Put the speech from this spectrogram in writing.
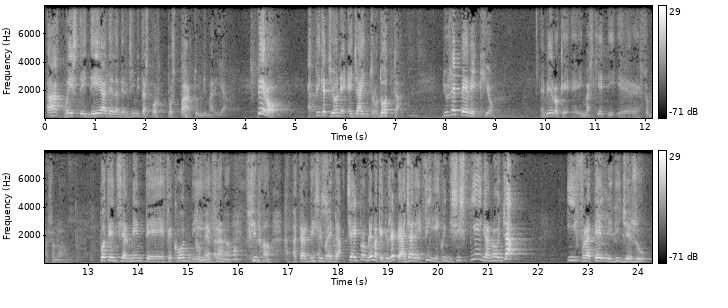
a questa idea della verginitas postpartum di Maria. Però la spiegazione è già introdotta. Giuseppe è vecchio, è vero che i maschietti eh, insomma, sono potenzialmente fecondi fino, fino, a tardissima età. C'è il problema che Giuseppe ha già dei figli, quindi si spiegano già i fratelli di Gesù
